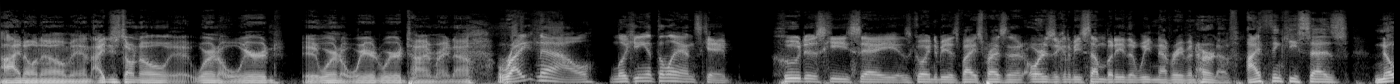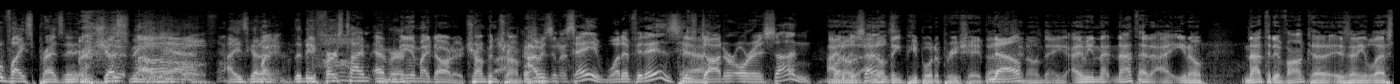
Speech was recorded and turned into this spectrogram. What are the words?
I don't know, man. I just don't know. We're in a weird, we're in a weird, weird time right now. Right now, looking at the landscape, who does he say is going to be his vice president, or is it going to be somebody that we never even heard of? I think he says no vice president, it's just me. Oh, both. Uh, he's gonna. My- It'll be the first time ever. Me and my daughter, Trump and Trump. I was going to say, what if it is his Yeah. daughter or his son? I One of his don't. I don't think people would appreciate that. No? I don't think. I mean, not, not that I. You know, not that Ivanka is any less,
